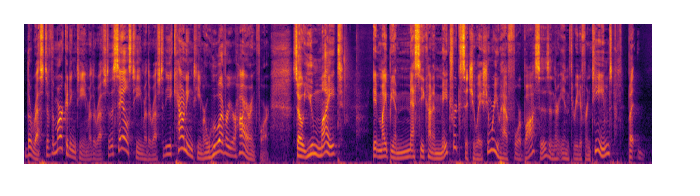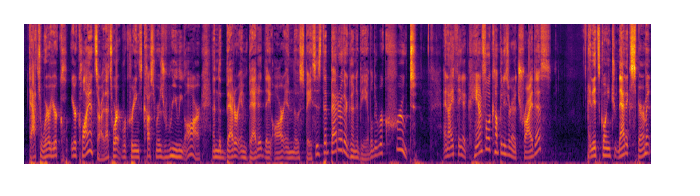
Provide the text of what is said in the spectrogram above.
the rest of the marketing team, or the rest of the sales team, or the rest of the accounting team, or whoever you're hiring for. So you might. It might be a messy kind of matrix situation where you have four bosses and they're in three different teams, but that's where your your clients are. That's where recruiting's customers really are. And the better embedded they are in those spaces, the better they're going to be able to recruit. And I think a handful of companies are going to try this. And it's going to, that experiment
